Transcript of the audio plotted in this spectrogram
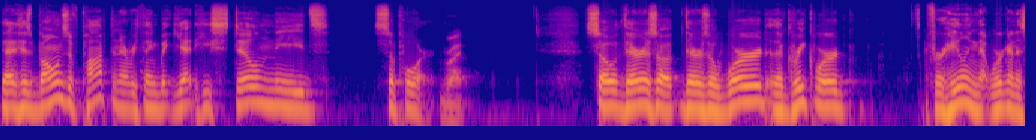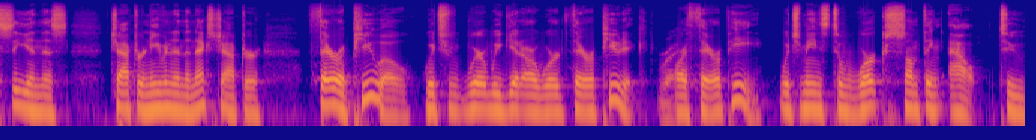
that his bones have popped and everything, but yet he still needs support. Right. So there is a there's a word, the Greek word for healing that we're going to see in this chapter and even in the next chapter, therapeuo, which where we get our word therapeutic Right. or therapy, which means to work something out, to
